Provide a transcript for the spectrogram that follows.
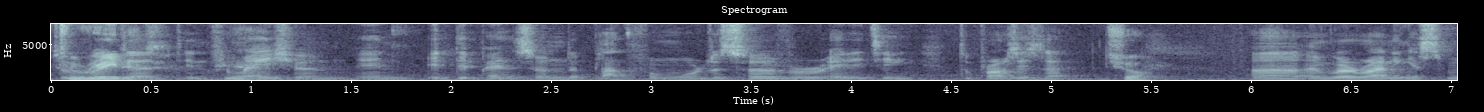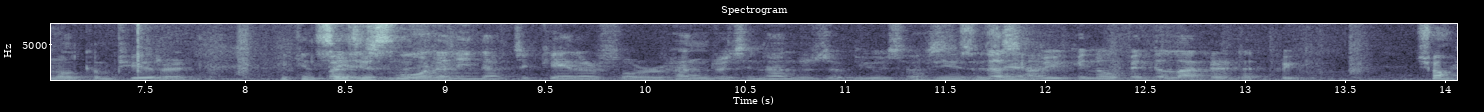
to, to read, read that information yeah. and it depends on the platform or the server or anything to process that. Sure. Uh, and we're running a small computer. You can see it's more than enough to cater for hundreds and hundreds of users. Of users that's yeah. how you can open the locker that quick. Sure,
